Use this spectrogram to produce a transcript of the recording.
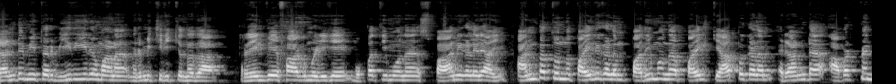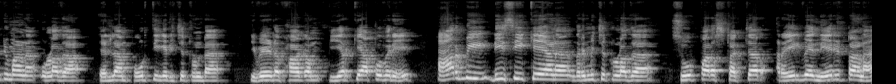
രണ്ട് മീറ്റർ വീതിയിലുമാണ് നിർമ്മിച്ചിരിക്കുന്നത്. റെയിൽവേ ഭാഗമൊഴികെ മുപ്പത്തിമൂന്ന് സ്പാനുകളിലായി അൻപത്തൊന്ന് പൈലുകളും പതിമൂന്ന് പൈൽ ക്യാപ്പുകളും രണ്ട് അപാർട്ട്മെന്റുമാണ് ഉള്ളത്. എല്ലാം പൂർത്തീകരിച്ചിട്ടുണ്ട്. ഇവയുടെ ഭാഗം പിയർ ക്യാപ്പ് വരെ R B D C K ആണ് നിർമ്മിച്ചിട്ടുള്ളത്. സൂപ്പർ സ്ട്രക്ചർ റെയിൽവേ നേരിട്ടാണ്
